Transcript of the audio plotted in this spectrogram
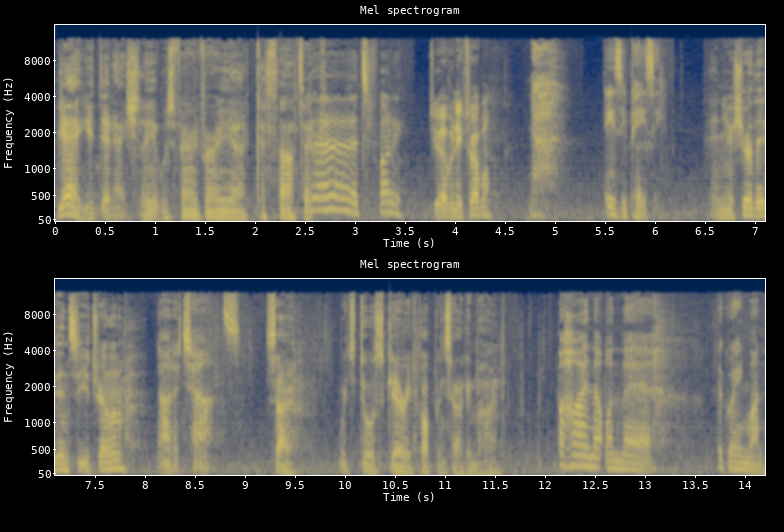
Yeah, you did, actually. It was very, very uh, cathartic. Ah, it's funny. Do you have any trouble? Nah. Easy peasy. And you're sure they didn't see you trailing them? Not a chance. So, which door's Scary Poppins hiding behind? Behind that one there. The green one.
